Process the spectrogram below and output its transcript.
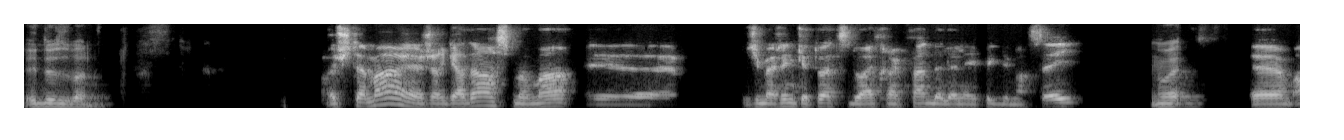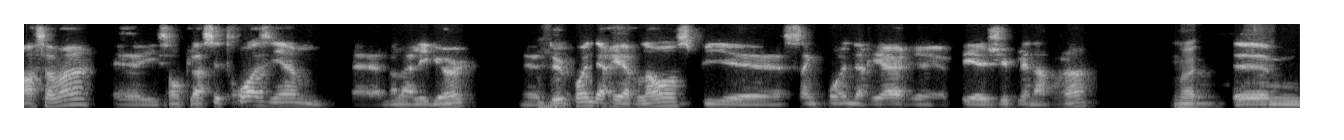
Et deux balles. Justement, euh, je regardais en ce moment, euh, j'imagine que toi, tu dois être un fan de l'Olympique de Marseille. Ouais. Euh, en ce moment, euh, ils sont classés troisième euh, dans la Ligue 1, euh, Mhm. deux points derrière Lens, puis euh, cinq points derrière euh, PSG plein d'argent. Ouais. Euh,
